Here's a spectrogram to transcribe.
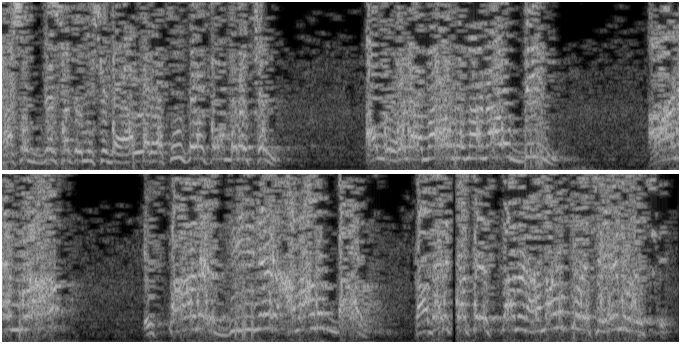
শাসকদের সাথে মিশে দেয় আল্লাহ রসুল সাল্লাম বলেছেন আল্লাহদ্দিন আলেমরা ইসলামের দিনের আমানতদার। তাদের কাছে ইসলামের আমানত রয়েছে? এম রয়েছে।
